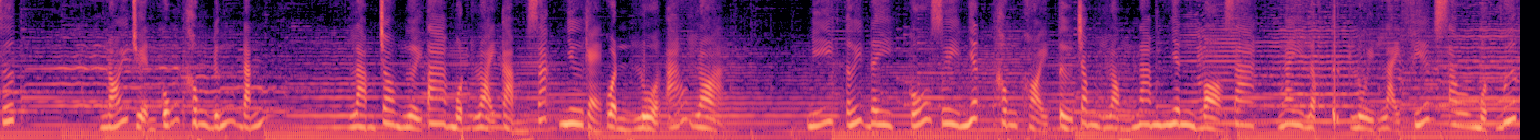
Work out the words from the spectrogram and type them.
sớt Nói chuyện cũng không đứng đắn Làm cho người ta một loại cảm giác như kẻ quần lùa áo lòa. Nghĩ tới đây, cố duy nhất không khỏi từ trong lòng nam nhân bò ra, Ngay lập tức lùi lại phía sau một bước.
